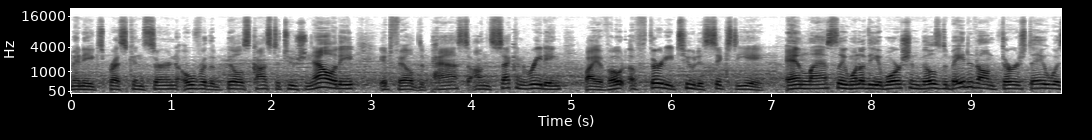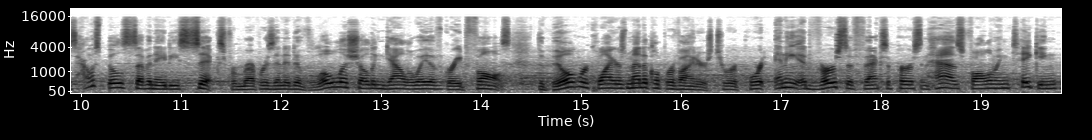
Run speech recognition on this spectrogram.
Many expressed concern over the bill's constitutionality. It failed to pass on second reading by a vote of 32 to 68. And lastly, one of the abortion bills debated on Thursday was House Bill 786 from Representative Lola Sheldon Galloway of Great Falls. The bill requires medical providers to report any adverse effects a person has following taking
